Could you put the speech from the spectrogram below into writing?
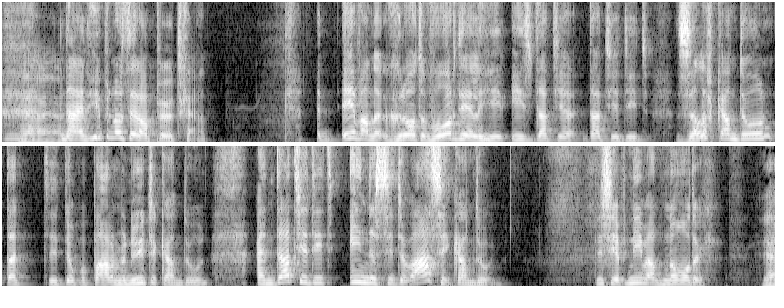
Ja, ja. naar een hypnotherapeut gaan. En Een van de grote voordelen hier is dat je, dat je dit zelf kan doen, dat je dit op een paar minuten kan doen en dat je dit in de situatie kan doen. Dus je hebt niemand nodig. Ja,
